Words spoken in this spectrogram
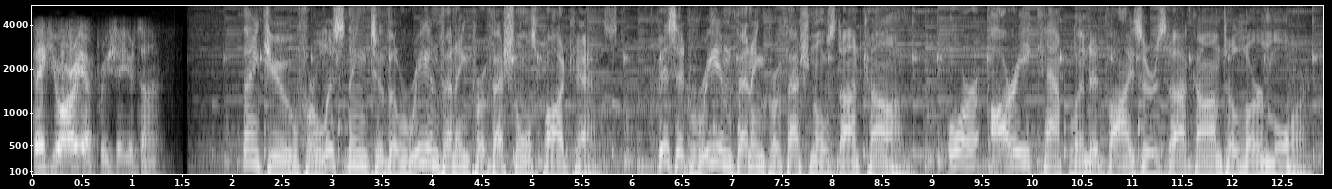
Thank you, Ari. I appreciate your time. Thank you for listening to the Reinventing Professionals podcast. Visit reinventingprofessionals.com or arikaplanadvisors.com to learn more.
